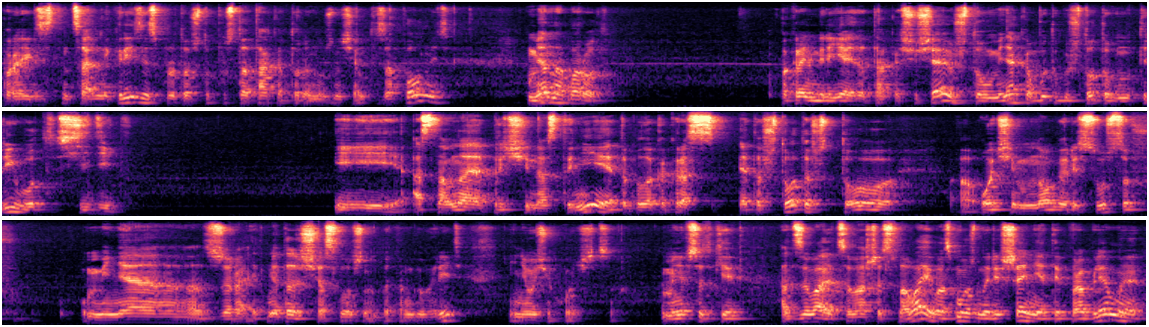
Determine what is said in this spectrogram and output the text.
про экзистенциальный кризис, про то, что пустота, которую нужно чем-то заполнить. У меня наоборот. По крайней мере, я это так ощущаю, что у меня как будто бы что-то внутри вот сидит. И основная причина астении это было как раз это что-то, что э, очень много ресурсов у меня сжирает. Мне даже сейчас сложно об этом говорить и не очень хочется. Мне все-таки отзываются ваши слова, и, возможно, решение этой проблемы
